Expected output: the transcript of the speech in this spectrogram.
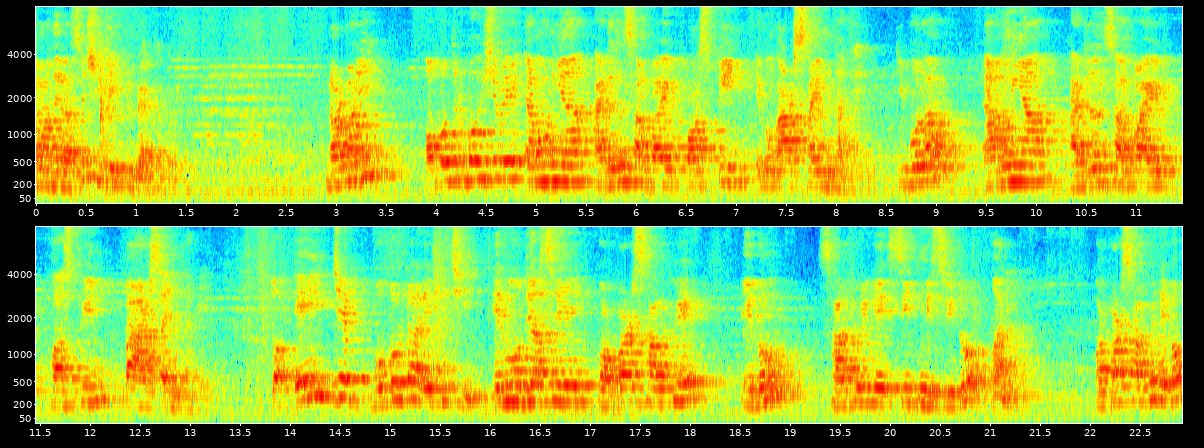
আমাদের আছে, সেটা একটু ব্যাখ্যা করি। নরমালি অপদ্রব্য হিসেবে অ্যামোনিয়া, হাইড্রোজেন সালফাইড, ফসফিন এবং আর্সাইন থাকে। কি বললাম? অ্যামোনিয়া, হাইড্রোজেন সালফাইড, ফসফিন বা আর্সাইন থাকে। তো এই যে বোতলটা রেখেছি, এর মধ্যে আছে কপার সালফেট এবং সালফুরিক অ্যাসিড মিশ্রিত পানি। কপার সালফেট এবং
